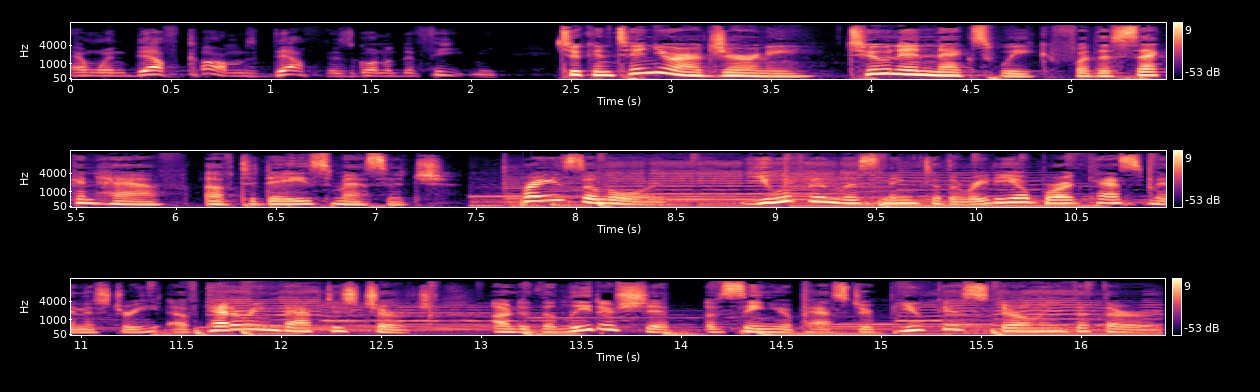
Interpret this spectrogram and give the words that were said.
And when death comes, death is going to defeat me. To continue our journey, tune in next week for the second half of today's message. Praise the Lord. You have been listening to the radio broadcast ministry of Kettering Baptist Church under the leadership of Senior Pastor Bucas Sterling III,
